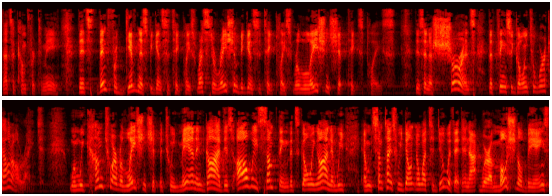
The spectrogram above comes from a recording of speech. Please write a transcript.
That's a comfort to me. It's, then forgiveness begins to take place. Restoration begins to take place. Relationship takes place. There's an assurance that things are going to work out all right. When we come to our relationship between man and God, there's always something that's going on and we, and sometimes we don't know what to do with it. And we're emotional beings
